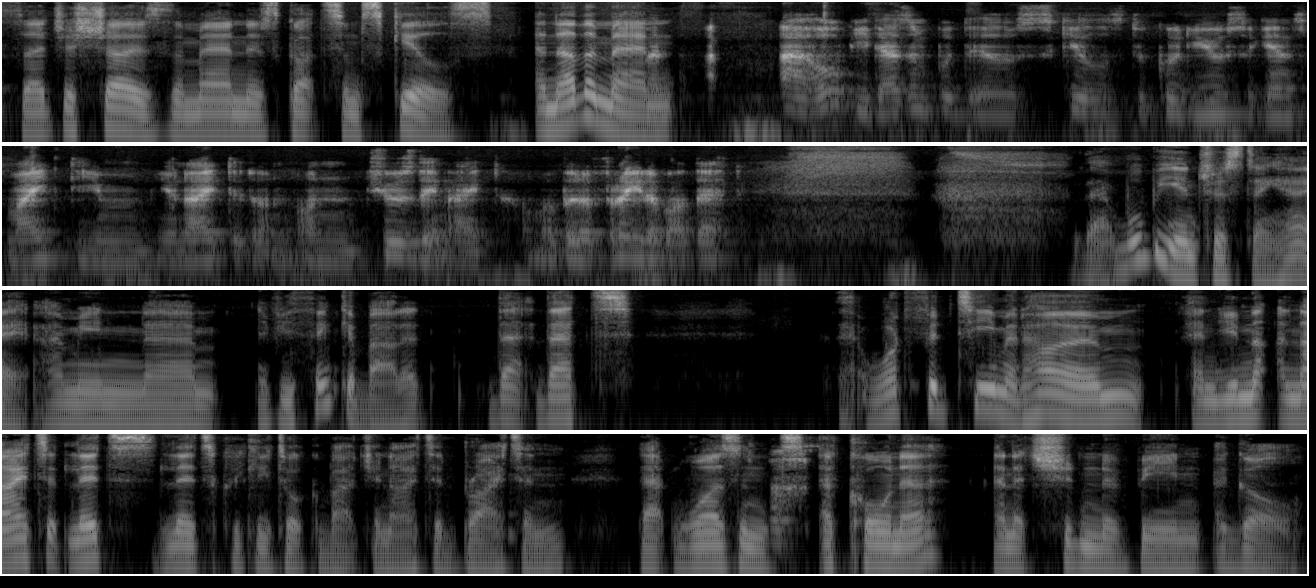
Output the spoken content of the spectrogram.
So it just shows the man has got some skills. Another man, I hope he doesn't put those skills to good use against my team, United, on, on Tuesday night. I'm a bit afraid about that. That will be interesting. Hey, I mean, um, if you think about it, that that that Watford team at home and United. Let's let's quickly talk about United Brighton. That wasn't a corner, and it shouldn't have been a goal.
